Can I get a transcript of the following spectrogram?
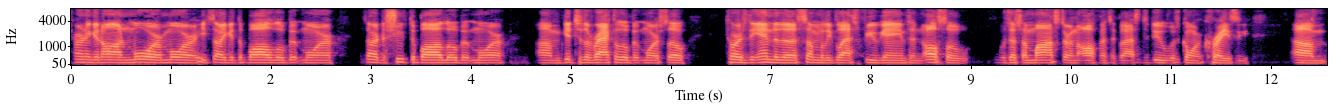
turning it on more and more. He started to get the ball a little bit more started to shoot the ball a little bit more, um, get to the rack a little bit more. So towards the end of the summer league last few games, and also was just a monster on the offensive glass. The dude was going crazy. Um,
